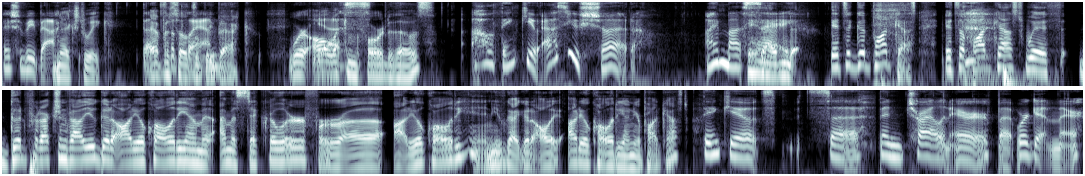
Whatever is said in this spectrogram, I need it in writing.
I should be back. Next week, That's the episodes will be back. We're all looking forward to those. Oh, thank you. As you should. I must And say. it's a good podcast. It's a podcast with good production value, good audio quality. I'm a, I'm a stickler for uh, audio quality, and you've got good audio audio quality on your podcast. Thank you. It's it's uh, been trial and error, but we're getting there.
